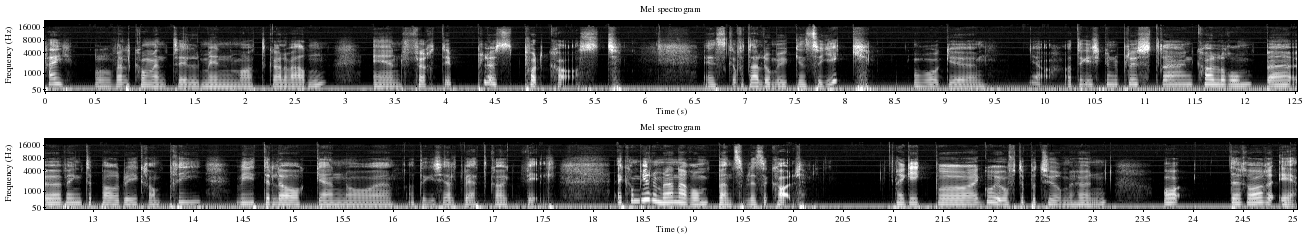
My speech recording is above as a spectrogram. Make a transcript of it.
Hei, og velkommen til min matgale verden, en 40 pluss podkast. Jeg skal fortelle om uken som gikk, og eh, ja, at jeg ikke kunne plystre, en kald rumpe, øving til Paradis Grand Prix, hvite laken, og eh, at jeg ikke helt vet hva jeg vil. Jeg kan begynne med denne rumpen som ble så kald. Jeg, på, jeg går jo ofte på tur med hunden, og det rare er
